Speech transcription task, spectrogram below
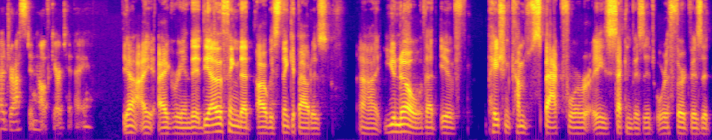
addressed in healthcare today yeah, I, I agree. And the, the other thing that I always think about is uh, you know that if patient comes back for a second visit or a third visit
